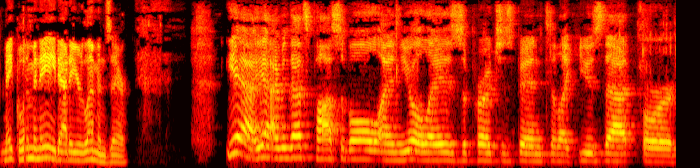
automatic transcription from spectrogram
make lemonade out of your lemons there. Yeah, yeah. I mean, that's possible. And ULA's approach has been to like use that for,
